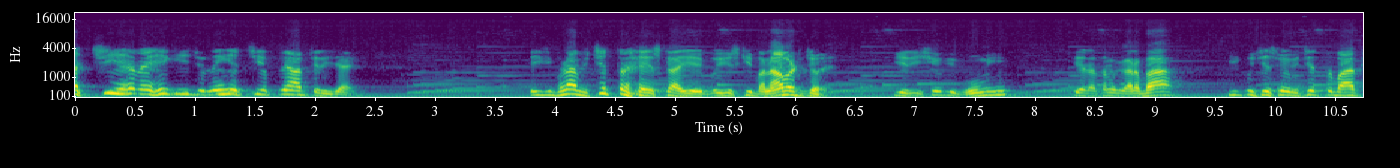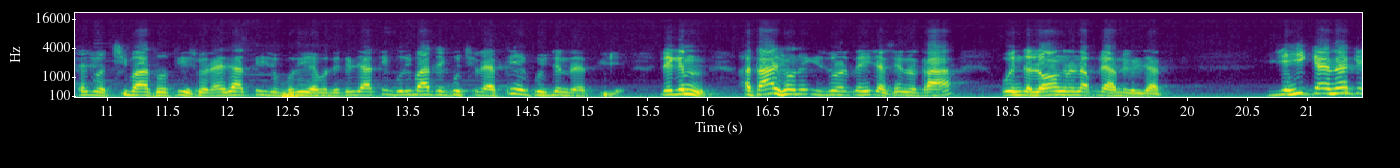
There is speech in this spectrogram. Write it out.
अच्छी है रहेगी जो नहीं अच्छी अपने आप चली जाएगी। ये बड़ा विचित्र है इसका, ये, इसकी बनावट जो है। ये ऋषियों की भूमि, ये रत्न गर्भा ये कुछ इसमें विचित्र बात है, जो अच्छी बात होती है, इसमें रह जाती है, जो बुरी है वो निकल जाती है। बुरी बात है कुछ रहती है, कुछ दिन रहती है। लेकिन हताश होने की ज़रूरत नहीं, जैसे इन्होंने कहा, वो इन द लॉन्ग रन अपने आप निकल जाती यही कहना कि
